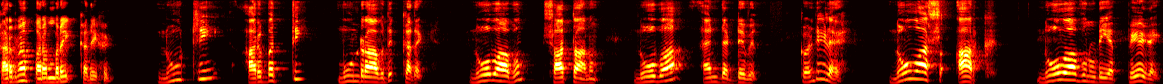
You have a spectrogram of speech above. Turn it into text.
கர்ண பரம்பரை கதைகள். நூற்றி அறுபத்தி மூன்றாவது கதை. நோவாவும் சாத்தானும். நோவா அண்ட் த டெவில் குழந்தைகளே நோவாஸ் ஆர்க் நோவாவினுடைய பேழை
